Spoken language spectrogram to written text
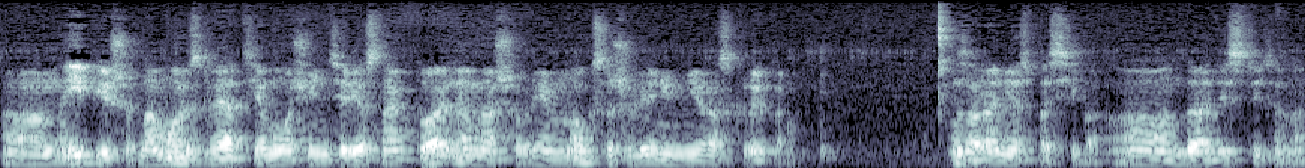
А, и пишет, на мой взгляд, тема очень интересная и актуальная в наше время, но, к сожалению, не раскрыта. Заранее спасибо. Да, действительно.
